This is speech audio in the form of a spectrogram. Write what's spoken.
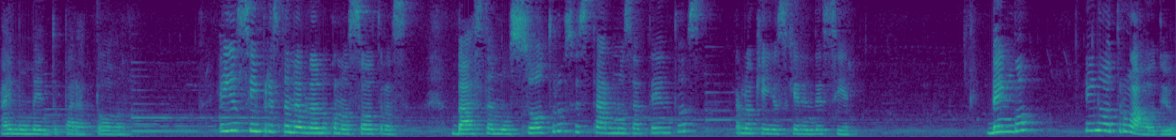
Hay momento para todo. Ellos siempre están hablando con nosotros. Basta nosotros estarnos atentos a lo que ellos quieren decir. Vengo en otro audio,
